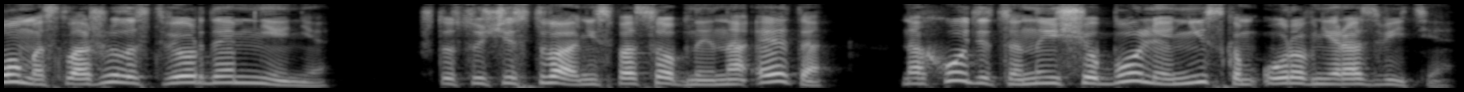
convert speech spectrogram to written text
Ома сложилось твердое мнение, что существа, не способные на это, находятся на еще более низком уровне развития.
